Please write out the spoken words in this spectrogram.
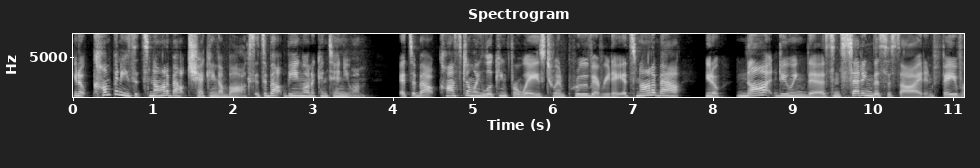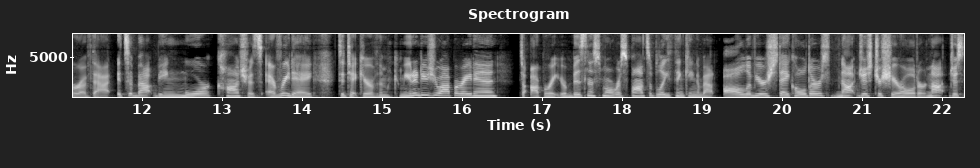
you know, companies, it's not about checking a box, it's about being on a continuum. It's about constantly looking for ways to improve every day. It's not about, you know, not doing this and setting this aside in favor of that. It's about being more conscious every day to take care of the communities you operate in, to operate your business more responsibly thinking about all of your stakeholders not just your shareholder not just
